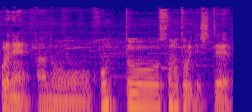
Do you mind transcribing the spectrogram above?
これねあのー本当その通りでして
